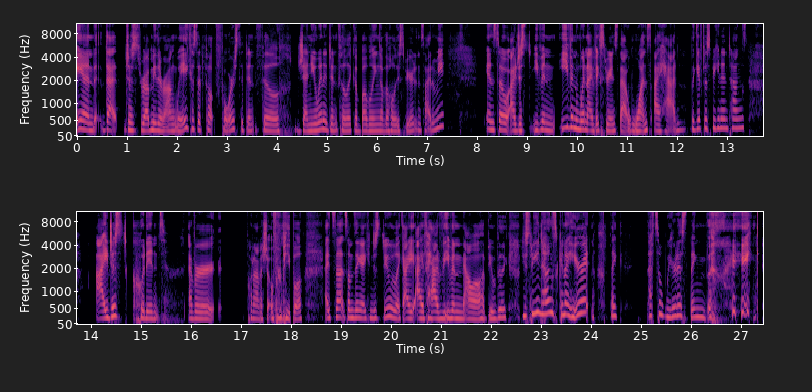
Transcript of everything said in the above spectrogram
And that just rubbed me the wrong way because it felt forced. It didn't feel genuine. It didn't feel like a bubbling of the Holy Spirit inside of me. And so I just even even when I've experienced that once I had the gift of speaking in tongues, I just couldn't ever put on a show for people. It's not something I can just do. Like I, I've had even now I'll have people be like, You speak in tongues, can I hear it? Like, that's the weirdest thing to, like,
